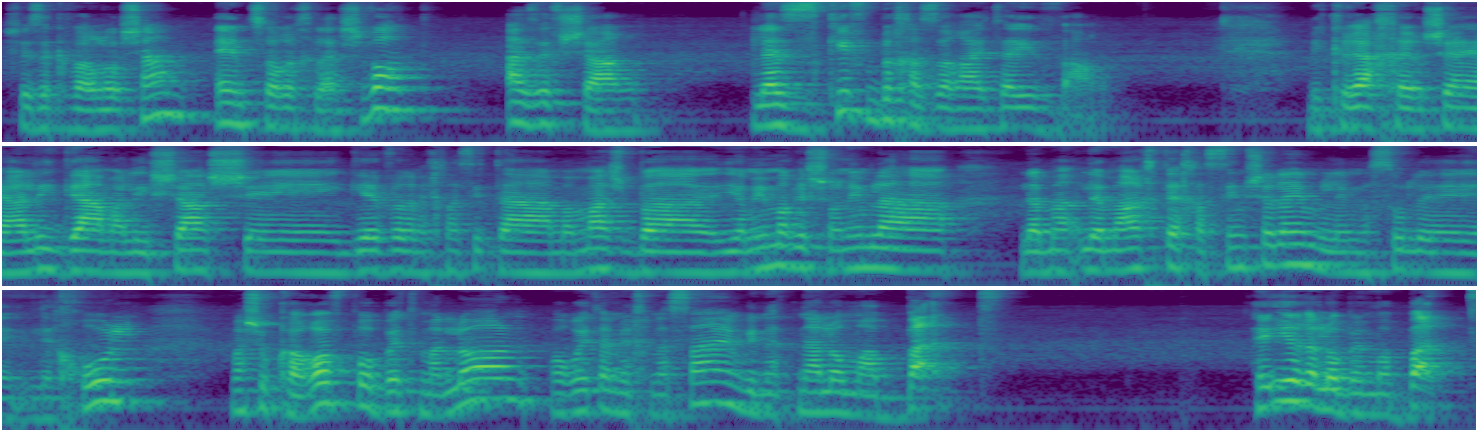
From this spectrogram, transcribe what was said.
שזה כבר לא שם, אין צורך להשוות, אז אפשר להזקיף בחזרה את האיבר. מקרה אחר שהיה לי גם על אישה שגבר נכנס איתה ממש בימים הראשונים למערכת היחסים שלהם, הם נסעו לחו"ל, משהו קרוב פה, בית מלון, הוריד את המכנסיים והיא נתנה לו מבט. העירה לו במבט.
